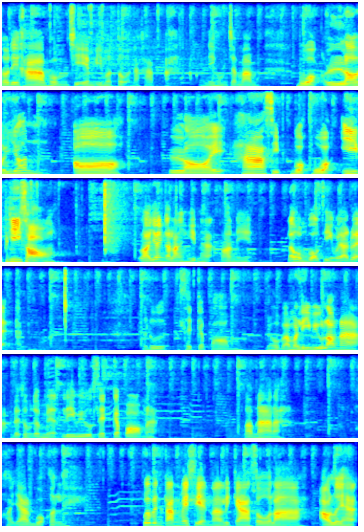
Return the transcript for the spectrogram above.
สวัสดีครับผม GM i m o t o นะครับอะวันนี้ผมจะมาบวก Lion o ร้อยห้าสิบบวกบวก EP 2 Lion กำลังฮิตฮะตอนนี้ แล้วผมบวกทิ้งไปแล้วด้วยแล้วดูเซตกระปอม เดี๋ยวผมเอามารีวิวรอบหน้า เดี๋ยวผมจะมารีวิวเซตกระปอมนะฮะ รอบหน้านะ ขออนุญาตบวกกันเลย เพื่อเป็นการไม่เสียนาฬิกาโซลา เอาเลยฮะ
